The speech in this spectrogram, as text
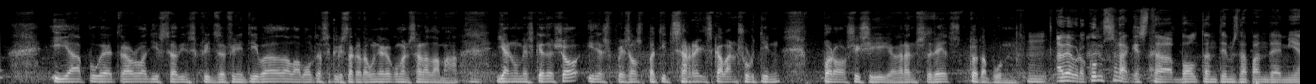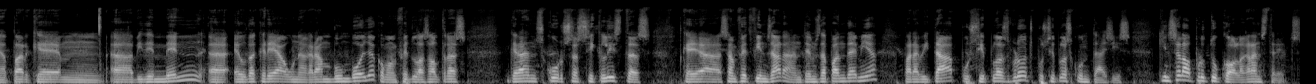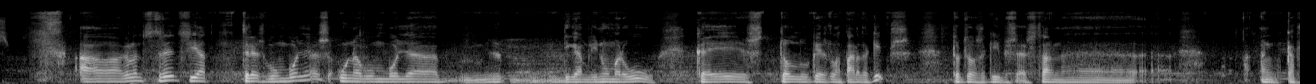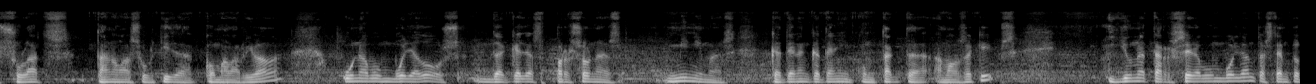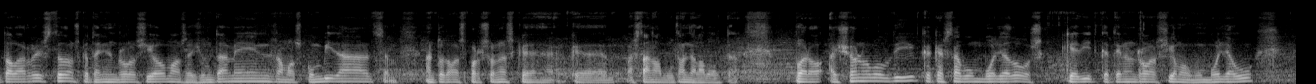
i ja poder treure la llista d'inscrits definitiva de la Volta Ciclista a Catalunya que començarà demà. Ja només queda això i després els petits serrells que van sortint, però sí, sí, a grans drets, tot a punt. Mm. A veure, com serà aquesta volta en temps de pandèmia? Perquè, mm, evidentment, eh, heu de crear una gran bombolla, com han fet les altres grans curses ciclistes que ja s'han fet fins ara en temps de pandèmia, per evitar possibles brots, possibles contagis. Quin serà el protocol a grans trets? A grans trets hi ha tres bombolles, una bombolla, diguem-li, número 1, que és tot el que és la part d'equips. Tots els equips estan eh, encapsulats tant a la sortida com a l'arribada. Una bombolla 2 d'aquelles persones mínimes que tenen que tenir contacte amb els equips i una tercera bombolla on estem tota la resta doncs, que tenim relació amb els ajuntaments, amb els convidats, amb, amb totes les persones que, que estan al voltant de la volta. Però això no vol dir que aquesta bombolla 2, que he dit que tenen relació amb la bombolla 1,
